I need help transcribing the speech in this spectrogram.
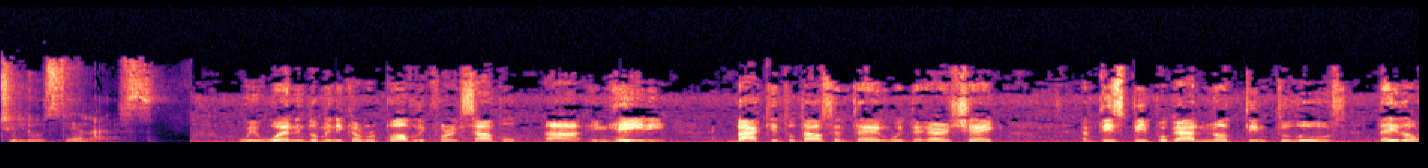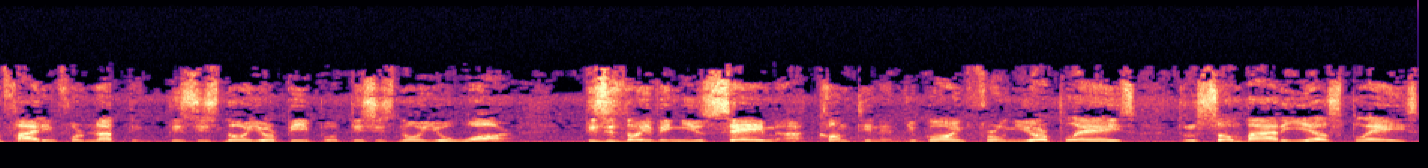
to lose their lives. We went in Dominican Republic, for example, uh, in Haiti, back in 2010 with the handshake and these people got nothing to lose. They don't fighting for nothing. This is not your people. This is not your war. This is not even your same uh, continent. You're going from your place to somebody else's place,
